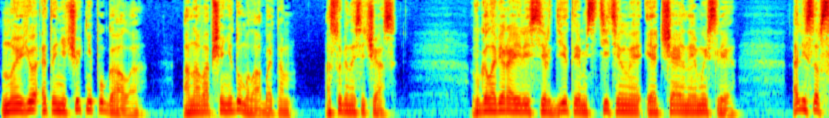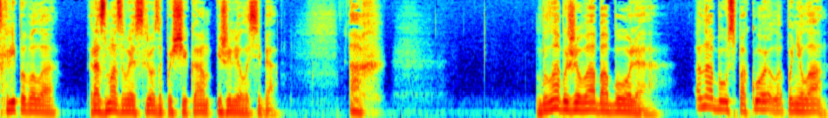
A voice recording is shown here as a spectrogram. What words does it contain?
Но ее это ничуть не пугало. Она вообще не думала об этом, особенно сейчас. В голове роились сердитые, мстительные и отчаянные мысли. Алиса всхлипывала, размазывая слезы по щекам, и жалела себя. «Ах! Была бы жива бабуля!» она бы успокоила, поняла.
